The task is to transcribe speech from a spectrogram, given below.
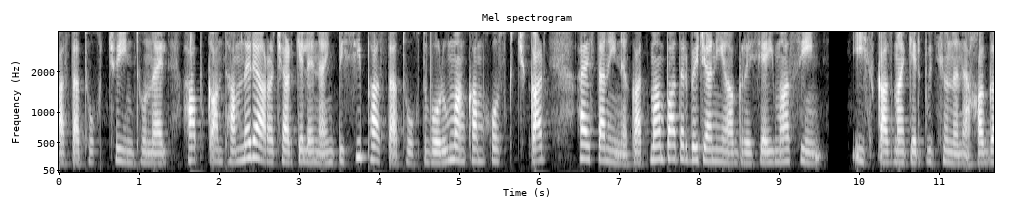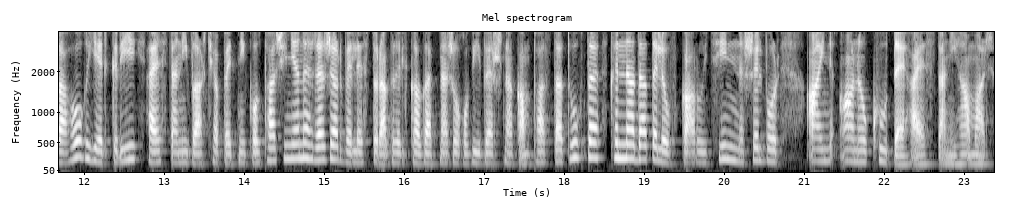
փաստաթուղթ չի ընդունել։ ՀԱՊԿ անդամները առաջարկել են այնպիսի փաստաթուղթ, որում անգամ խոսք չկար Հայաստանի նկատմամբ Ադրբեջանի ագրեսիայի մասին։ Իսկ կազմակերպությունը նախագահող երկրի Հայաստանի վարչապետ Նիկոլ Փաշինյանը հրաժարվել է ստորագրել գագաթնաժողովի վերջնական փաստաթուղթը, քննադատելով կառույցին, նշել, որ այն անօգուտ է Հայաստանի համար։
